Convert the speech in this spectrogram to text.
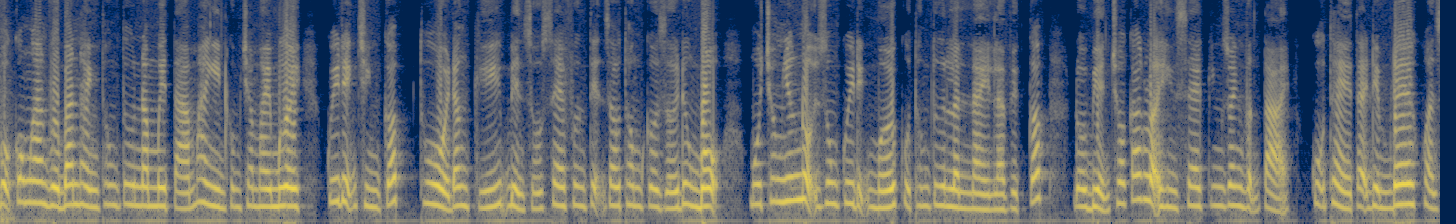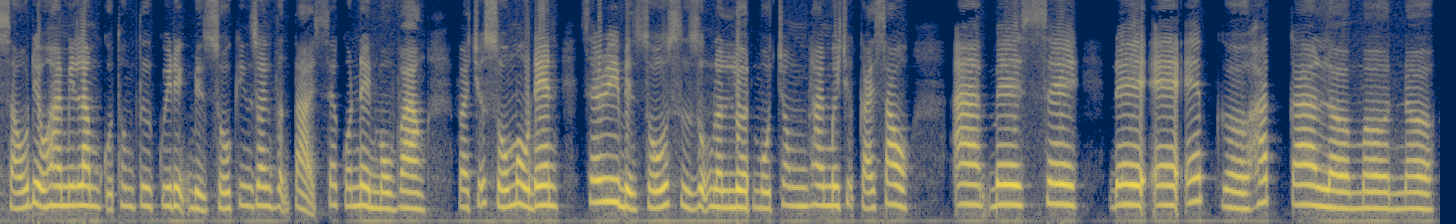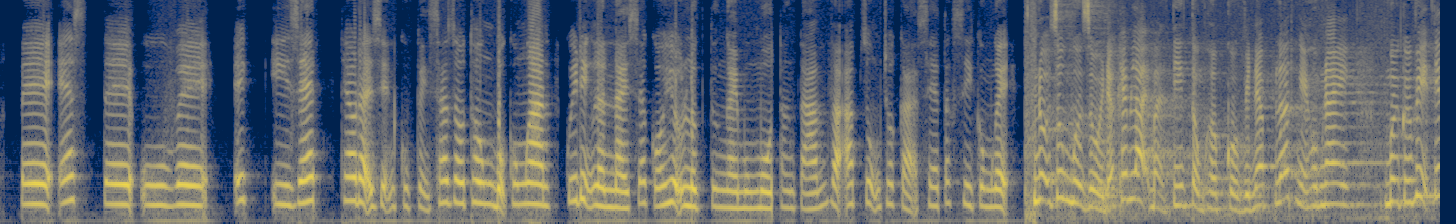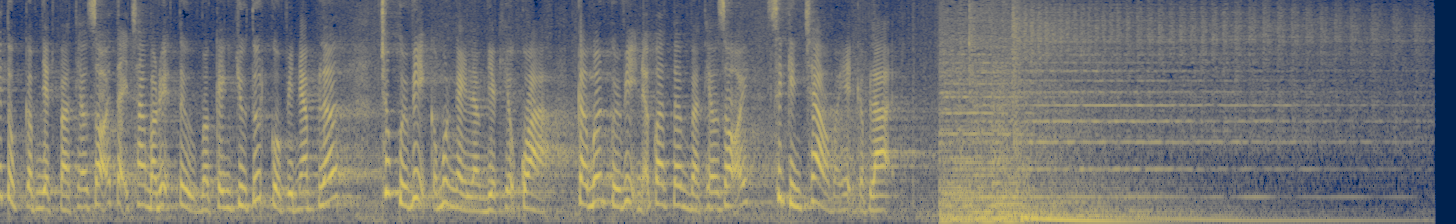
Bộ Công an vừa ban hành thông tư 58-2020 quy định trình cấp, thu hồi đăng ký biển số xe phương tiện giao thông cơ giới đường bộ. Một trong những nội dung quy định mới của thông tư lần này là việc cấp, đổi biển cho các loại hình xe kinh doanh vận tải. Cụ thể tại điểm D khoản 6 điều 25 của thông tư quy định biển số kinh doanh vận tải xe có nền màu vàng và chữ số màu đen, series biển số sử dụng lần lượt một trong 20 chữ cái sau: A, B, C, D, E, F, G, H, K, L, M, N, P, S, TUVXIZ Theo đại diện Cục Cảnh sát Giao thông Bộ Công an, quy định lần này sẽ có hiệu lực từ ngày 1 tháng 8 và áp dụng cho cả xe taxi công nghệ. Nội dung vừa rồi đã khép lại bản tin tổng hợp của Vietnam Plus ngày hôm nay. Mời quý vị tiếp tục cập nhật và theo dõi tại trang báo điện tử và kênh YouTube của Vietnam Plus. Chúc quý vị có một ngày làm việc hiệu quả. Cảm ơn quý vị đã quan tâm và theo dõi. Xin kính chào và hẹn gặp lại.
